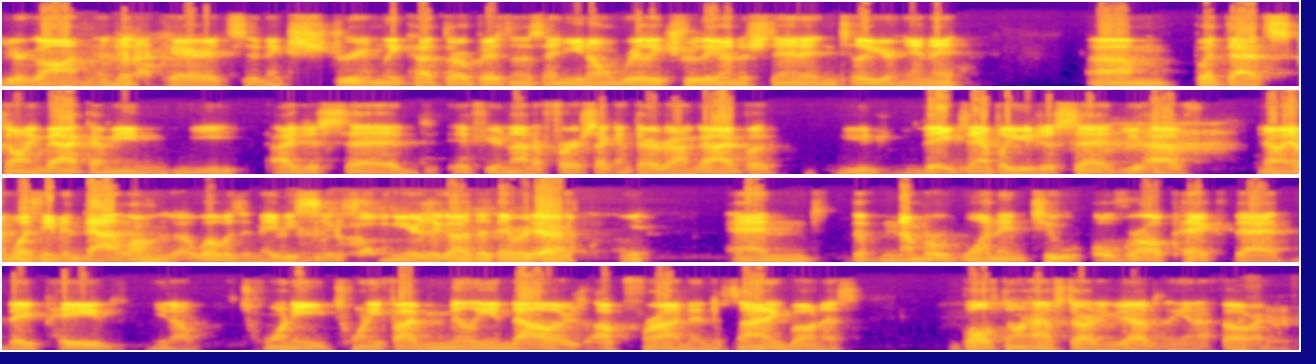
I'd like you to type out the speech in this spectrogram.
you're gone and they don't care. It's an extremely cutthroat business and you don't really truly understand it until you're in it. Um, but that's going back. I mean, you, I just said if you're not a first, second, third round guy, but you, the example you just said, you have, you know, it wasn't even that long ago. What was it? Maybe mm-hmm. six, seven years ago that they were yeah. drafted. And the number one and two overall pick that they paid, you know, 20, 25 million dollars up front in the signing bonus, both don't have starting jobs in the NFL mm-hmm. right.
